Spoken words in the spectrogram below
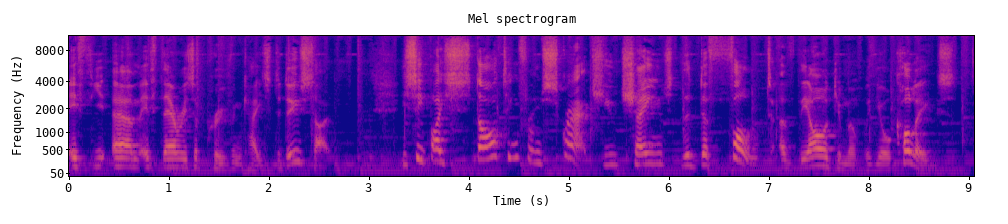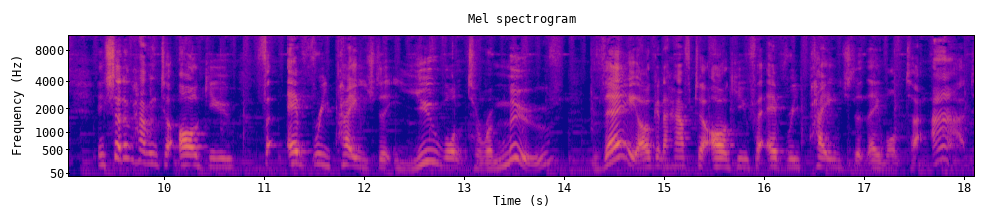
if, you, um, if there is a proven case to do so. You see, by starting from scratch, you change the default of the argument with your colleagues. Instead of having to argue for every page that you want to remove, they are going to have to argue for every page that they want to add.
